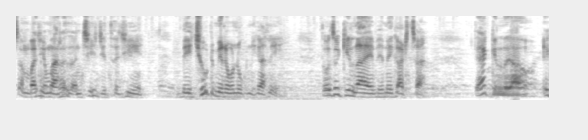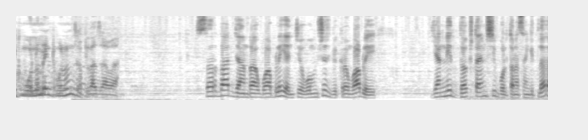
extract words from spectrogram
संभाजी महाराजांची जिथं जी बेछूट मिरवणूक निघाली तो जो किल्ला आहे भीमेघाटचा त्या किल्ला एक मोन्युमेंट म्हणून जपला जावा. सरदार जानराव वाबळे यांचे वंशज विक्रम वाबळे यांनी दक्ष टाइम्सशी बोलताना सांगितलं.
